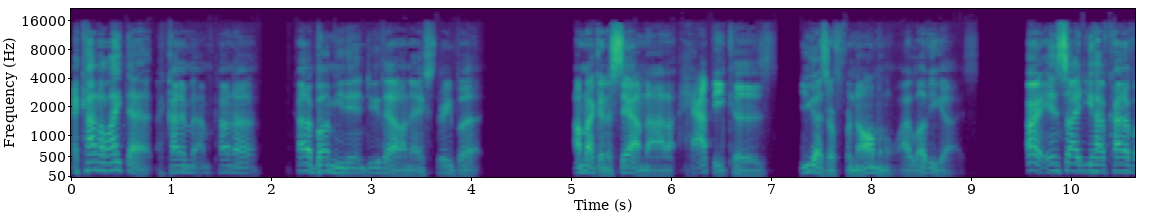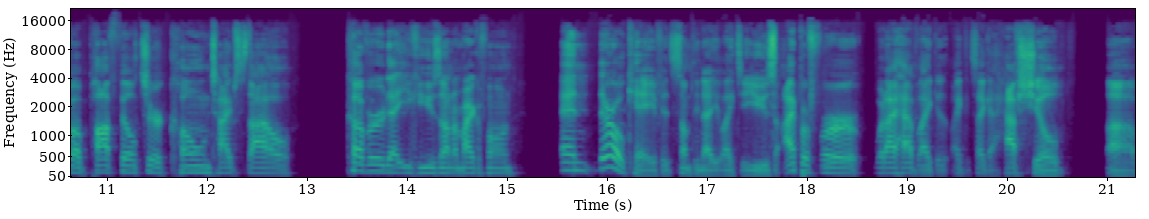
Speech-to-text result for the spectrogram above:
I kind of like that. I kind of, I'm kind of, kind of bummed you didn't do that on X3, but I'm not gonna say I'm not happy because you guys are phenomenal. I love you guys. All right, inside you have kind of a pop filter cone type style cover that you can use on a microphone and they're okay if it's something that you like to use. I prefer what I have like like it's like a half shield uh,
